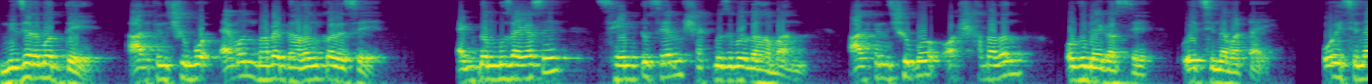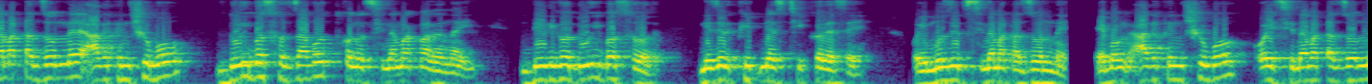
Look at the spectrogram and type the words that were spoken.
নিজের মধ্যে আরফিন শুভ এমন ভাবে ধারণ করেছে, একদম বোঝা গেছে same to same Sheikh Mujibur Rahman. Arifin Shuvo অসাধারণ অভিনয় করছে ওই সিনেমাটায়। ওই সিনেমাটার জন্য আরফিন শুভ দুই বছর যাবৎ কোনো সিনেমা করে নাই। দীর্ঘ দুই বছর নিজের ফিটনেস ঠিক করেছে ওই মুজিব সিনেমাটার জন্য। এবং আরফিন শুভ ওই সিনেমাটার জন্য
